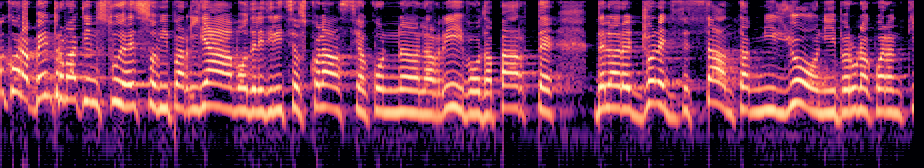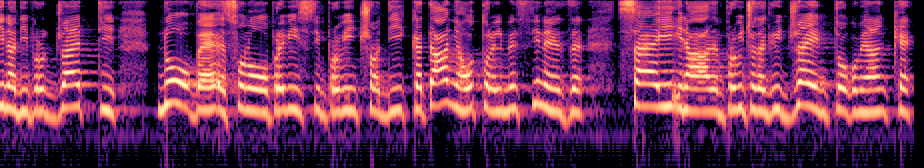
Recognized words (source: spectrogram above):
Ancora ben trovati in studio, adesso vi parliamo dell'edilizia scolastica con l'arrivo da parte della regione di 60 milioni per una quarantina di progetti, 9 sono previsti in provincia di Catania, 8 nel Messinese, 6 in, in provincia di Agrigento come anche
